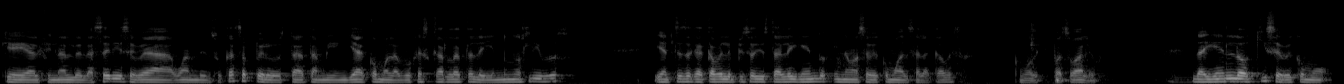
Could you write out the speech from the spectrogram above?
que al final de la serie se ve a Wanda en su casa, pero está también ya como la bruja escarlata leyendo unos libros. Y antes de que acabe el episodio está leyendo y nada más se ve como alza la cabeza, como de que pasó algo. De ahí en Loki se ve como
